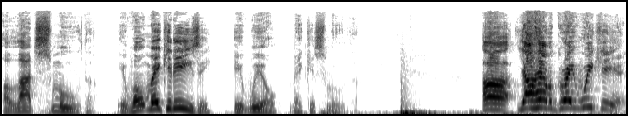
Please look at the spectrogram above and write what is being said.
a lot smoother. It won't make it easy. It will make it smoother. Uh, y'all have a great weekend.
